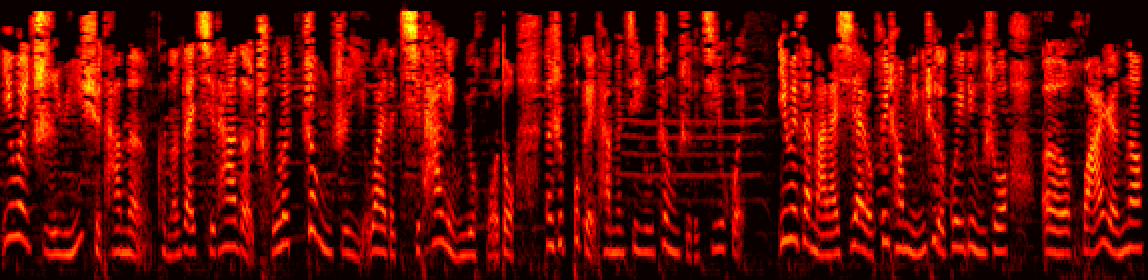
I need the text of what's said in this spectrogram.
因为只允许他们可能在其他的除了政治以外的其他领域活动，但是不给他们进入政治的机会。因为在马来西亚有非常明确的规定说，呃，华人呢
